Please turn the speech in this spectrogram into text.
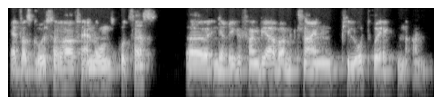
etwas größerer Veränderungsprozess. Äh, in der Regel fangen wir aber mit kleinen Pilotprojekten an.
